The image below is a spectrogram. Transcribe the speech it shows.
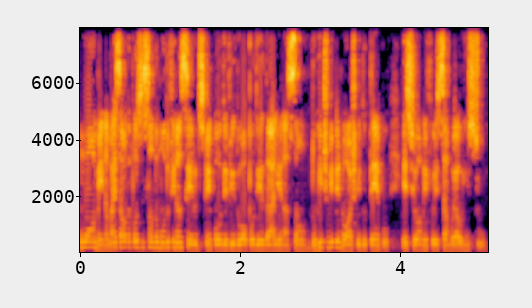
um homem na mais alta posição do mundo financeiro despencou devido ao poder da alienação, do ritmo hipnótico e do tempo, esse homem foi Samuel Insull.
